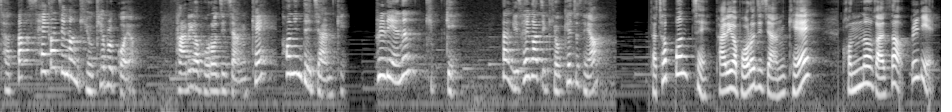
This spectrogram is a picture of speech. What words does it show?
자, 딱 세 가지만 기억해 볼 거예요. 다리가 벌어지지 않게, 선인되지 않게, 플리에는 깊게. 딱 이 세 가지 기억해 주세요. 자, 첫 번째, 다리가 벌어지지 않게 건너가서 플리에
